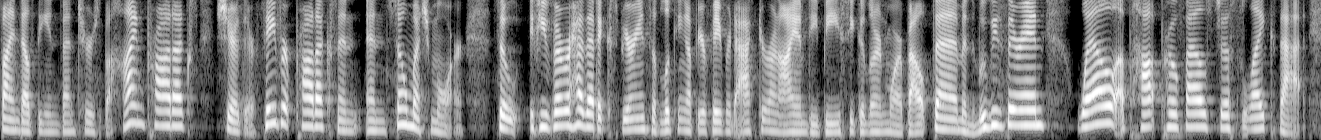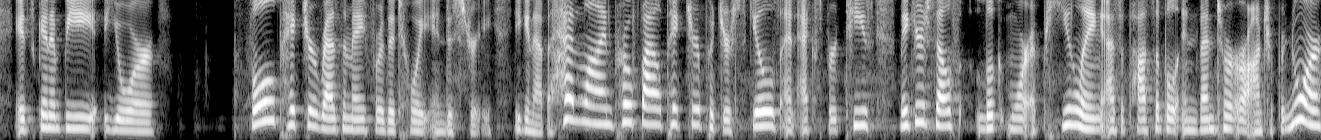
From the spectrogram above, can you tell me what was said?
find out the inventors behind products, share their favorite products, and, and so much more. So, if you've ever had that experience of looking up your favorite actor on IMDb so you could learn more about them and the movies they're in, well, a pop profiles just like that. It's going to be your full picture resume for the toy industry. You can have a headline, profile picture, put your skills and expertise, make yourself look more appealing as a possible inventor or entrepreneur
